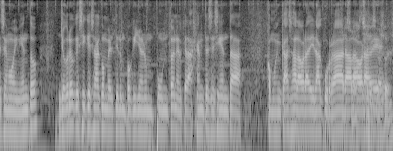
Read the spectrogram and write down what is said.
ese movimiento, yo creo que sí que se va a convertir un poquillo en un punto en el que la gente se sienta como en casa a la hora de ir a currar, a la hora de... eso es.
